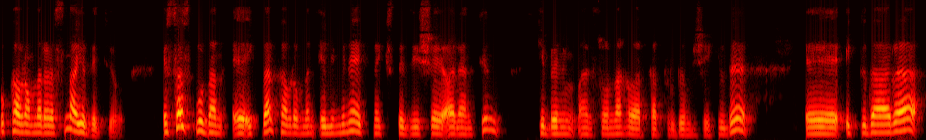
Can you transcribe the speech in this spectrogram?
bu kavramlar arasında ayırt ediyor. Esas buradan e, iktidar kavramından elimine etmek istediği şey Arendt'in ki benim hani sonuna kadar katıldığım bir şekilde e, iktidara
